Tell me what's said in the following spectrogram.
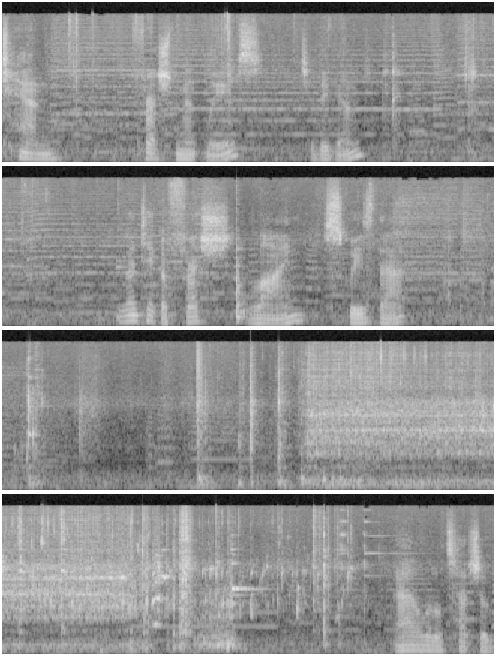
10 fresh mint leaves to begin. We're going to take a fresh lime, squeeze that, add a little touch of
